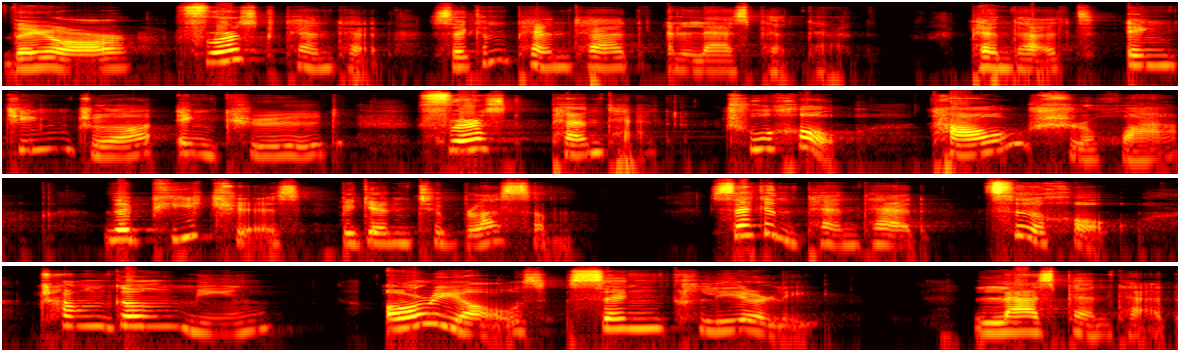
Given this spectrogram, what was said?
They are first pentad, second pentad, and last pentad. Pentads in Jingzhe include first pentad, Chu Tao Shihua. The peaches begin to blossom. Second pentad, Ci Hou, Ming. Orioles sing clearly. Last pentad,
